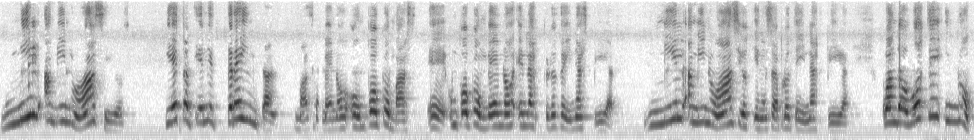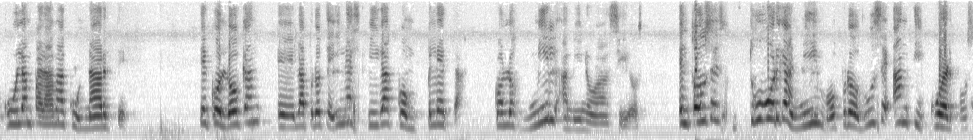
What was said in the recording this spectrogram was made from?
mil aminoácidos, y esta tiene 30 más o menos, o un poco más, eh, un poco menos en las proteínas pías mil aminoácidos tiene esa proteína espiga. Cuando a vos te inoculan para vacunarte, te colocan eh, la proteína espiga completa con los mil aminoácidos. Entonces, tu organismo produce anticuerpos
